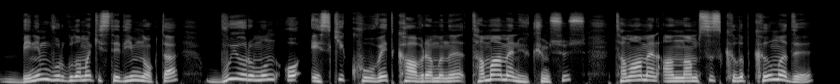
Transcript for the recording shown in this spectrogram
benim vurgulamak istediğim nokta bu yorumun o eski kuvvet kavramını tamamen hükümsüz, tamamen anlamsız kılıp kılmadığı,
